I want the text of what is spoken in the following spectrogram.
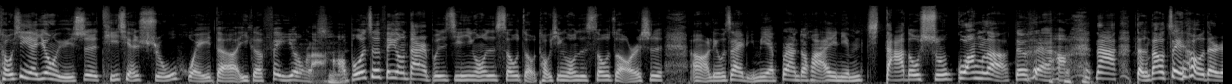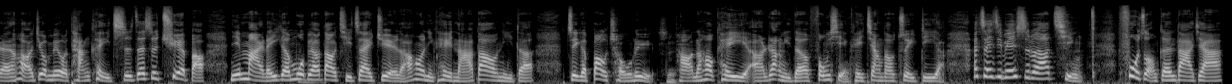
投信的用语是提前赎回的一个费用啦。好，不过这费用当然不是基金公司收走，投信公司收走，而是呃留在里面。不然的话，哎，你们大家都输光了，对不对哈？那等到最后的人哈就没有糖可以吃。这是确保你买了一个目标到期债券，然后你可以拿到你的这个报酬率，好，然后可以啊让你的风险可以降到最低啊。那在这边是不是要请副总跟大家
